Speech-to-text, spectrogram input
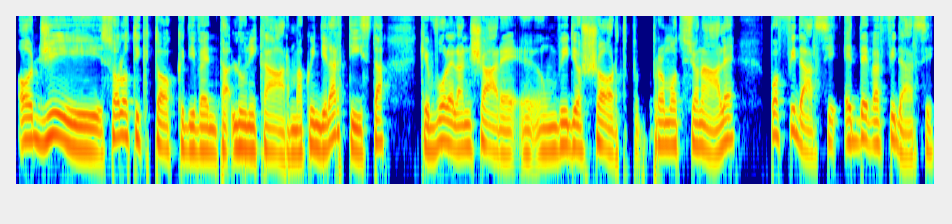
oggi solo TikTok diventa l'unica arma, quindi l'artista che vuole lanciare eh, un video short promozionale può affidarsi e deve affidarsi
